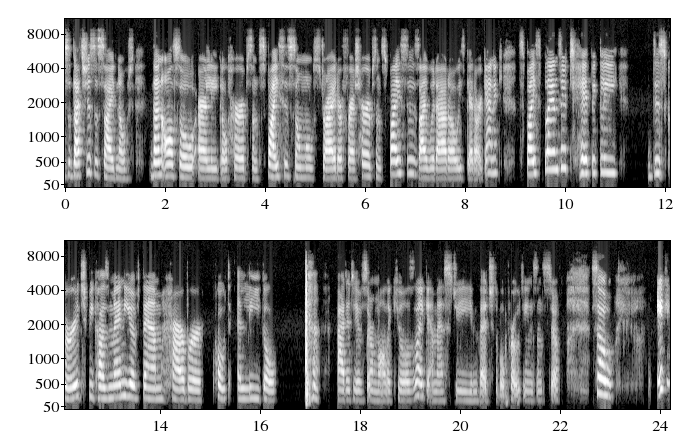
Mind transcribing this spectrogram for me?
so that's just a side note. Then also our legal herbs and spices. So most dried or fresh herbs and spices, I would add always get organic. Spice blends are typically discouraged because many of them harbor quote illegal additives or molecules like MSG and vegetable proteins and stuff. So it can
